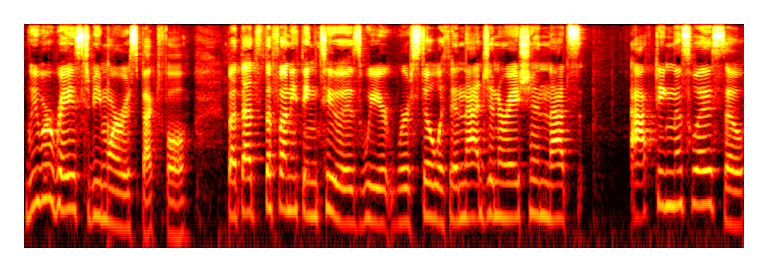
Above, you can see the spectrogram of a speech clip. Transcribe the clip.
we were raised to be more respectful. But that's the funny thing too is we're we're still within that generation that's acting this way. So,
